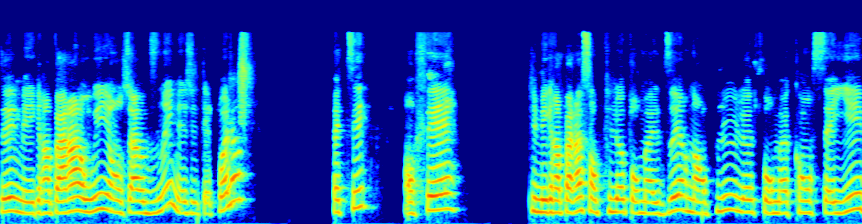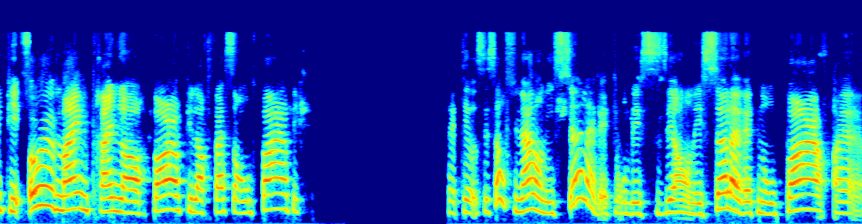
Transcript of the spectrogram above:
Mes grands-parents, oui, ont jardiné, mais j'étais pas là. Fait tu sais, on fait puis mes grands-parents sont plus là pour me le dire non plus, là, pour me conseiller. Puis eux-mêmes prennent leur peur puis leur façon de faire. Puis... C'est ça, au final, on est seul avec nos décisions, on est seul avec nos peurs, euh,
